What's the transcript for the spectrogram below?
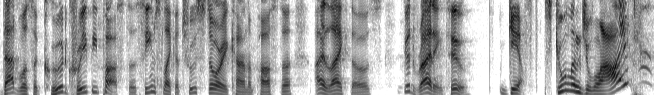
that was a good creepy pasta. Seems like a true story kind of pasta. I like those. Good writing too. Guest, school in July?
